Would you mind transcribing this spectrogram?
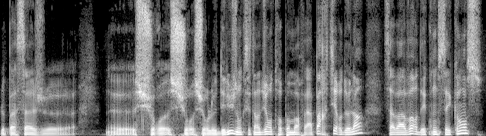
le passage euh, sur sur sur le déluge. Donc c'est un dieu anthropomorphe. À partir de là, ça va avoir des conséquences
